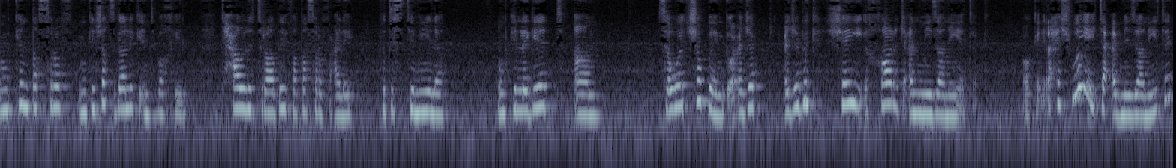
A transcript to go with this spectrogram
ممكن تصرف ممكن شخص قال لك أنت بخيل. تحاول تراضيه فتصرف عليه فتستميله ممكن لقيت أم سويت shopping وعجب عجبك شيء خارج عن ميزانيتك. okay راح شوية يتعب ميزانيتك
